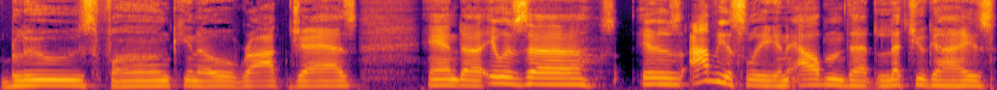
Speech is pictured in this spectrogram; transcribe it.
blues, funk, you know, rock, jazz, and uh, it was uh, it was obviously an album that let you guys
